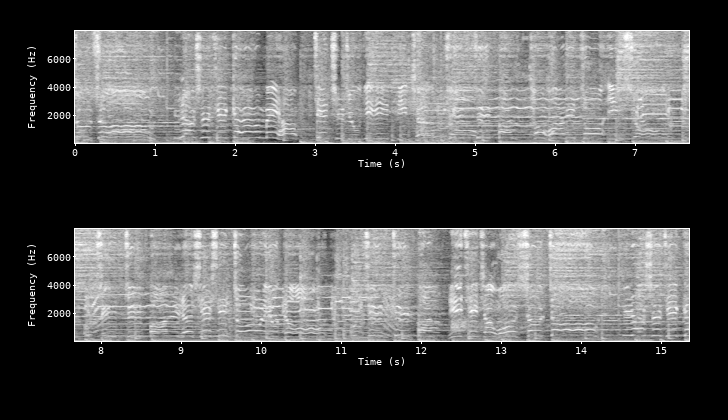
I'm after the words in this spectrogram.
手中，让世界更美好，坚持就一定成功。狙击棒，童话里做英雄。哦，狙击棒，热血心中流动。哦，狙击棒，一切掌握手中，让世界更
